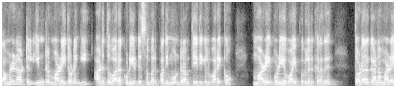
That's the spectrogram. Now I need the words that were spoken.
தமிழ்நாட்டில் இன்று மழை தொடங்கி அடுத்து வரக்கூடிய டிசம்பர் பதிமூன்றாம் தேதிகள் வரைக்கும் மழை பொழிய வாய்ப்புகள் இருக்கிறது. தொடர் கனமழை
